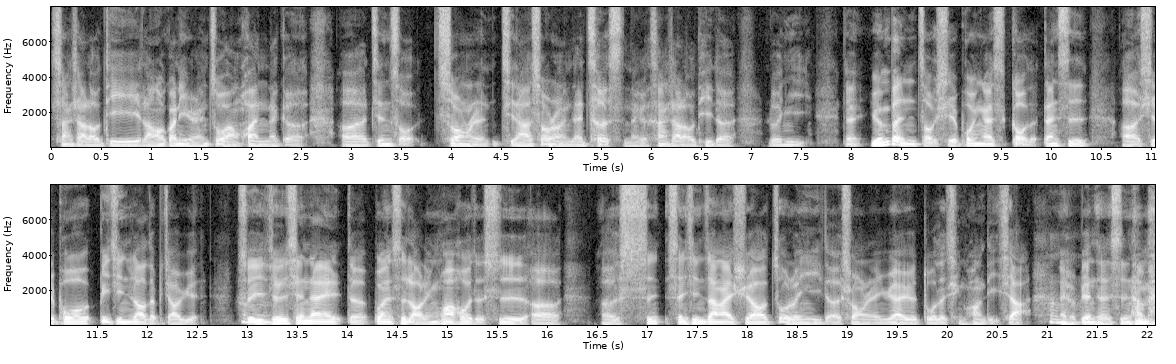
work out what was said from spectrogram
上下楼梯，然后管理人员做完换那个呃坚守收容人，其他收容人在测试那个上下楼梯的轮椅。对，原本走斜坡应该是够的，但是呃斜坡毕竟绕的比较远，所以就是现在的不管是老龄化或者是呃。呃，身身心障碍需要坐轮椅的收容人越来越多的情况底下，那就变成是他们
